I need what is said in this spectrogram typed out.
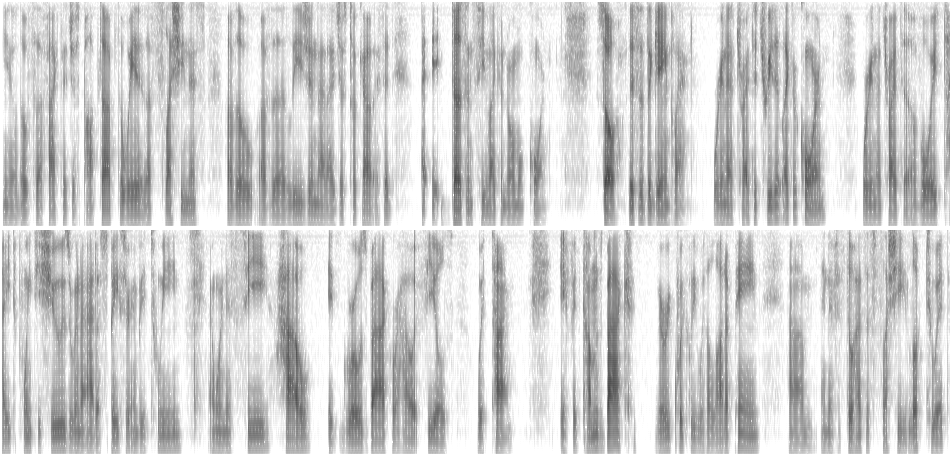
you know, the, the fact that just popped up, the way that the fleshiness of the of the lesion that I just took out, I said, it doesn't seem like a normal corn. So this is the game plan. We're going to try to treat it like a corn. We're going to try to avoid tight pointy shoes. We're going to add a spacer in between and we're going to see how it grows back or how it feels with time. If it comes back very quickly with a lot of pain um, and if it still has this fleshy look to it,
